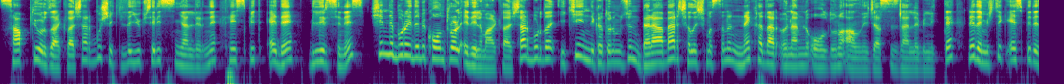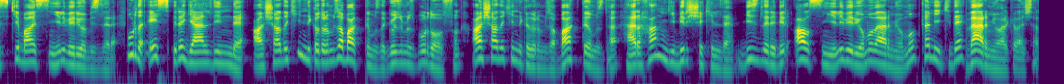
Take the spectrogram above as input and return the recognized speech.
saptıyoruz arkadaşlar. Bu şekilde yükseliş sinyallerini tespit edebilirsiniz. Şimdi burayı da bir kontrol edelim arkadaşlar. Burada iki indikatörümüzün beraber çalışmasının ne kadar önemli olduğunu anlayacağız sizlerle birlikte. Ne demiştik? S1 S2 buy sinyali veriyor bizlere. Burada S1'e geldiğinde aşağıdaki indikatörümüze baktığımızda gözümüz burada olsun. Aşağıdaki indikatörümüze baktığımızda herhangi bir şekilde bizlere bir al sinyali veriyor mu vermiyor mu? Tabii ki de vermiyor arkadaşlar.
